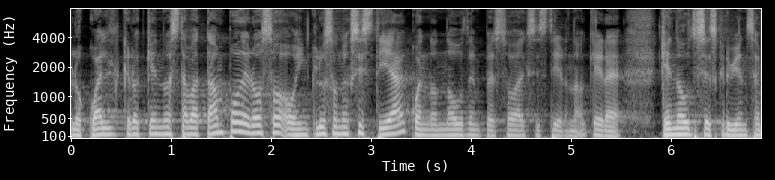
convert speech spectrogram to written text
lo cual creo que no estaba tan poderoso o incluso no existía cuando Node empezó a existir, ¿no? Que era que Node se escribió en C++.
